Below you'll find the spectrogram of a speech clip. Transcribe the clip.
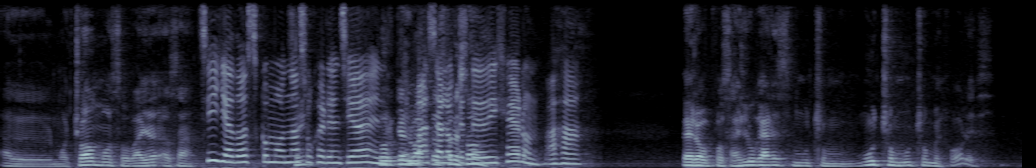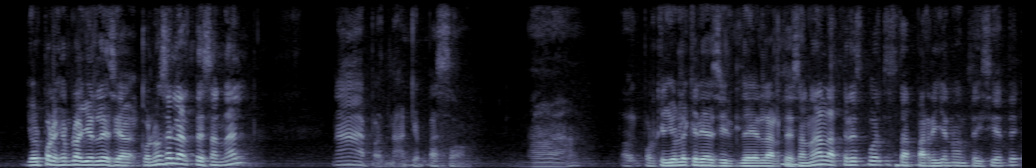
al mochomos o vaya, o sea, Sí, ya das como una Sí. sugerencia en, base a lo que te dijeron. Ajá. pero pues hay lugares mucho, mucho, mucho mejores. Yo, por ejemplo, ayer le decía, ¿conoce el artesanal? Nah, pues nada, ¿qué pasó? Nada. Porque yo le quería decir, del artesanal a tres puertos está Parrilla 97,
